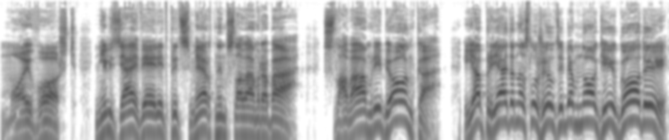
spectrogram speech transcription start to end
«Мой вождь, нельзя верить предсмертным словам раба, словам ребенка. Я преданно служил тебе многие годы!»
